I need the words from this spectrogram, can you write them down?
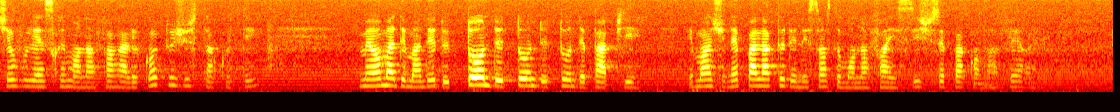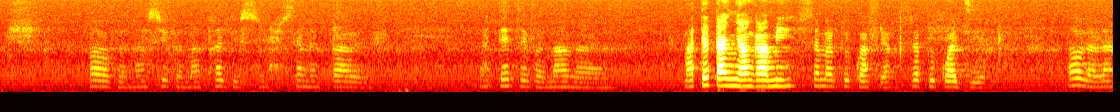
J'ai voulu inscrire mon enfant à l'école tout juste à côté. Mais on m'a demandé de tonnes, de tonnes, de tonnes de papiers. Et moi, je n'ai pas l'acte de naissance de mon enfant ici. Je ne sais pas comment faire. Oh, vraiment, je suis vraiment très déçue. Je ne sais même pas. euh, ma tête est vraiment. euh, ma tête a nyangami. Je ne sais même plus quoi faire. Je ne sais plus quoi dire. Oh là là.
